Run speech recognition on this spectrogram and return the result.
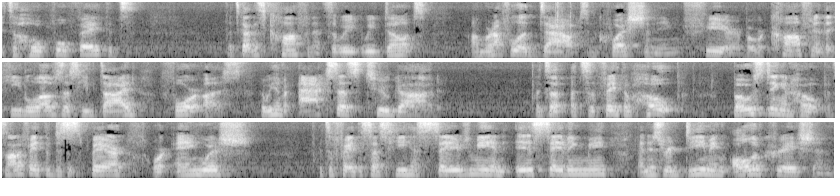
It's a hopeful faith. It's, it's got this confidence that we, we don't, um, we're not full of doubt and questioning, and fear, but we're confident that he loves us. He died for us, that we have access to God. It's a, it's a faith of hope, boasting in hope. It's not a faith of despair or anguish it's a faith that says He has saved me and is saving me and is redeeming all of creation.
